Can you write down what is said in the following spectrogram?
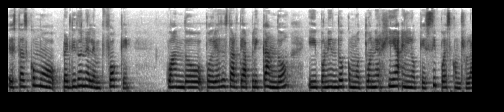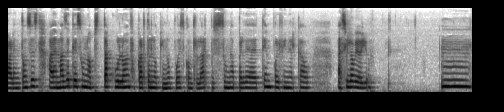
estás como perdido en el enfoque, cuando podrías estarte aplicando y poniendo como tu energía en lo que sí puedes controlar. Entonces, además de que es un obstáculo enfocarte en lo que no puedes controlar, pues es una pérdida de tiempo al fin y al cabo. Así lo veo yo. Mm,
